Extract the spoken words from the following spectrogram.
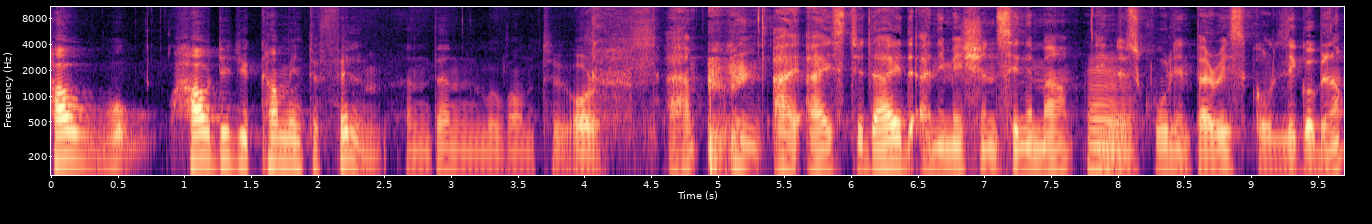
how how did you come into film and then move on to or Um, I, I studied animation cinema in Hmm. a school in Paris called Les Gobelins.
